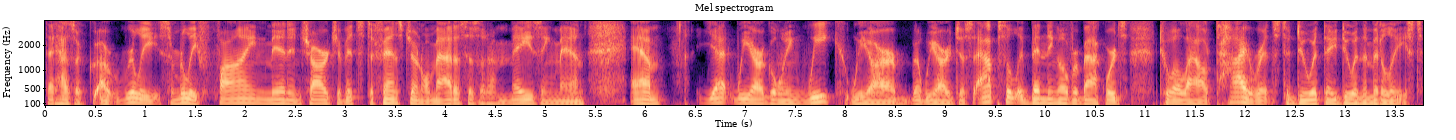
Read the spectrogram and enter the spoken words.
that has a, a, really some really fine men in charge of its defense. General Mattis is an amazing man, and yet we are going weak. We are we are just absolutely bending over backwards to allow tyrants to do what they do in the Middle East.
